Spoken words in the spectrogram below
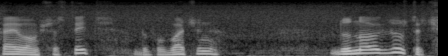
Хай вам щастить. До побачення. До нових зустрічей.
